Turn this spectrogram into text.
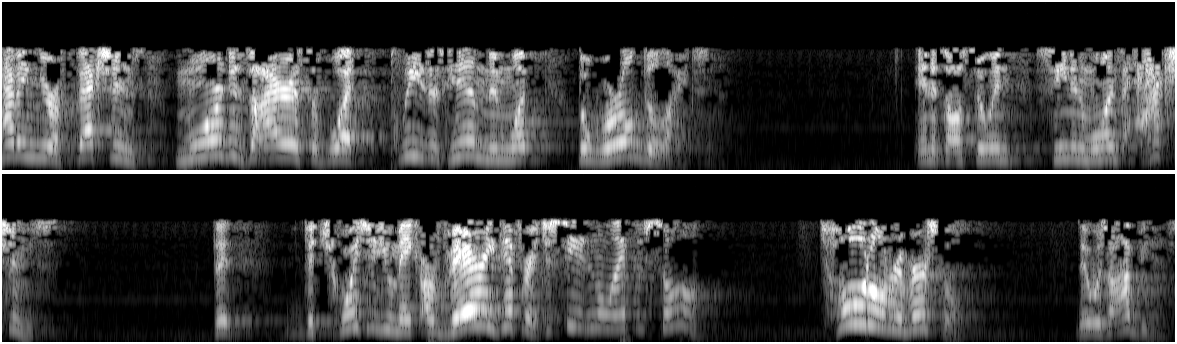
having your affections more desirous of what pleases Him than what the world delights in. And it's also in, seen in one's actions. The, the choices you make are very different. Just see it in the life of Saul. Total reversal that was obvious.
